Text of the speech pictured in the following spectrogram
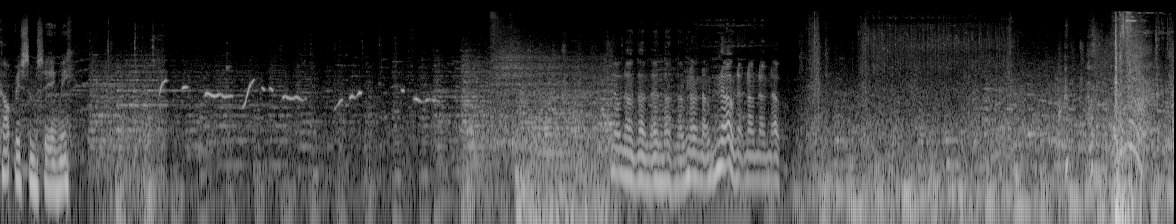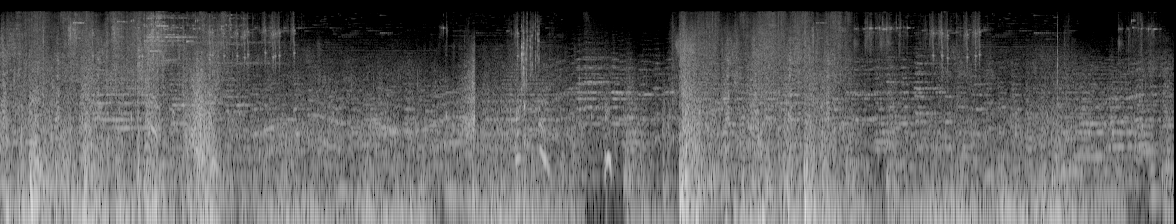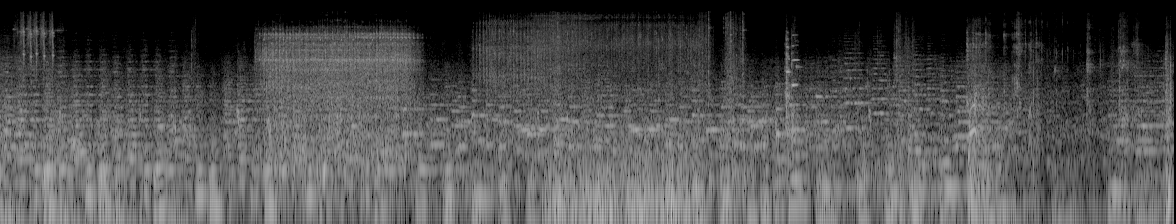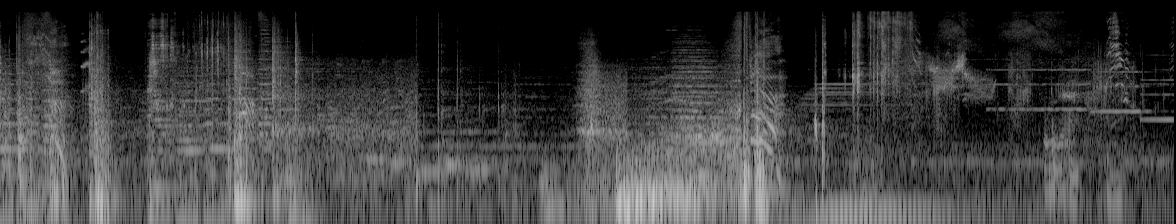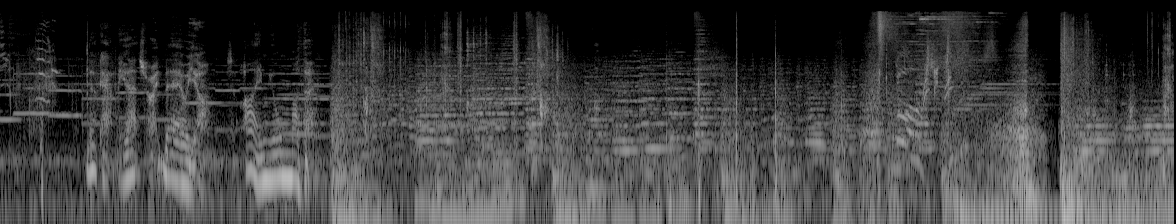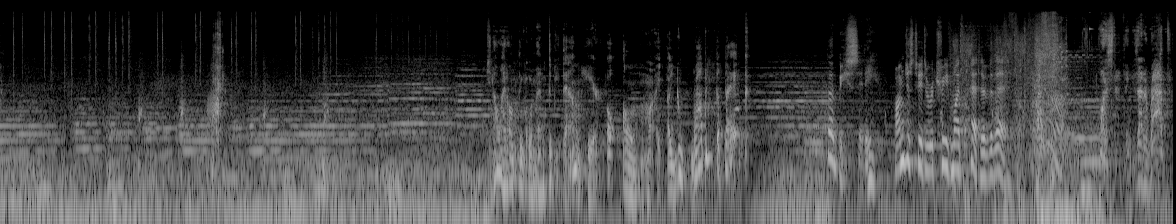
Can't risk them seeing me. No, no, no, no, no, no, no, no, no, no, no, no, no. I'm your mother. You know, I don't think we're meant to be down here. Oh, oh my. Are you robbing the bank? Don't be silly. I'm just here to retrieve my pet over there. Is that thing? Is that a rat?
